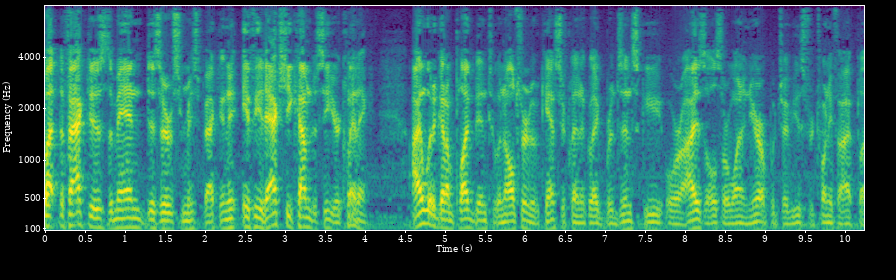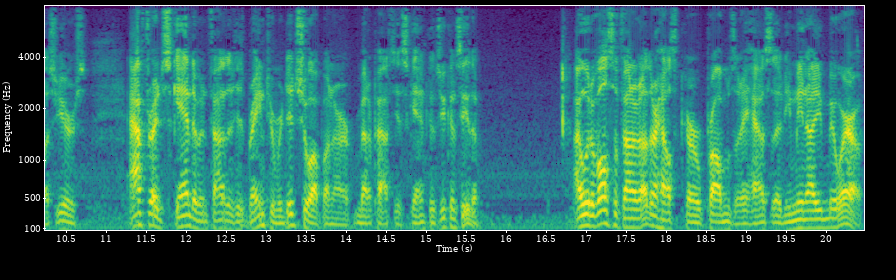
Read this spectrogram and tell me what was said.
But the fact is, the man deserves some respect. And if he had actually come to see your clinic, I would have got him plugged into an alternative cancer clinic like Burzynski or Issels or one in Europe, which I've used for 25 plus years. After I'd scanned him and found that his brain tumor did show up on our metapathia scan, because you can see them. I would have also found out other health care problems that he has that he may not even be aware of.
